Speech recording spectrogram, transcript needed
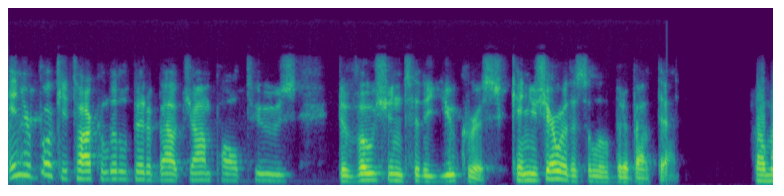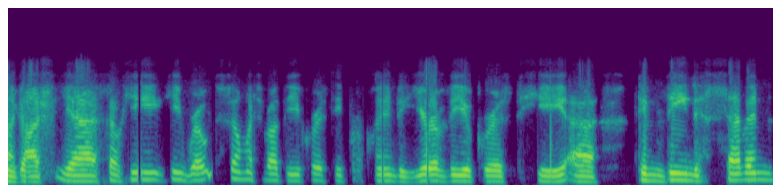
In your book, you talk a little bit about John Paul II's devotion to the Eucharist. Can you share with us a little bit about that? Oh my gosh, yeah. So he he wrote so much about the Eucharist. He proclaimed a year of the Eucharist. He uh, convened seven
